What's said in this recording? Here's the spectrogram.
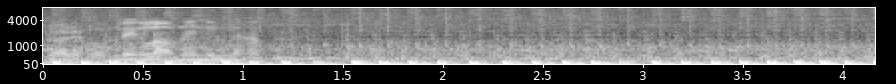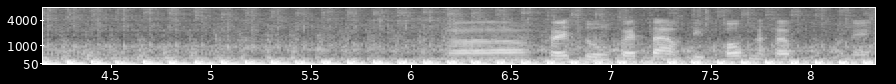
เดี๋ยวผมเร่งรอบนิดนึงนะครับ ไฟสูงไฟต่ำติดครบนะครับวันนี้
